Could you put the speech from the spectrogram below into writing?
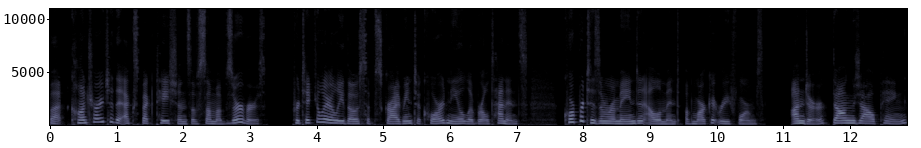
But, contrary to the expectations of some observers, particularly those subscribing to core neoliberal tenets, corporatism remained an element of market reforms under Deng Xiaoping,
